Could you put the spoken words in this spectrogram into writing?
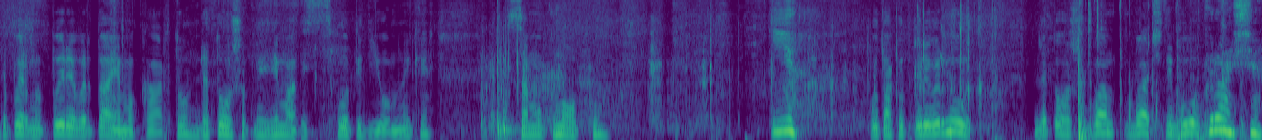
Тепер ми перевертаємо карту для того, щоб не знімати склопідйомники, саму кнопку. І отак от перевернули для того, щоб вам бачити було краще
